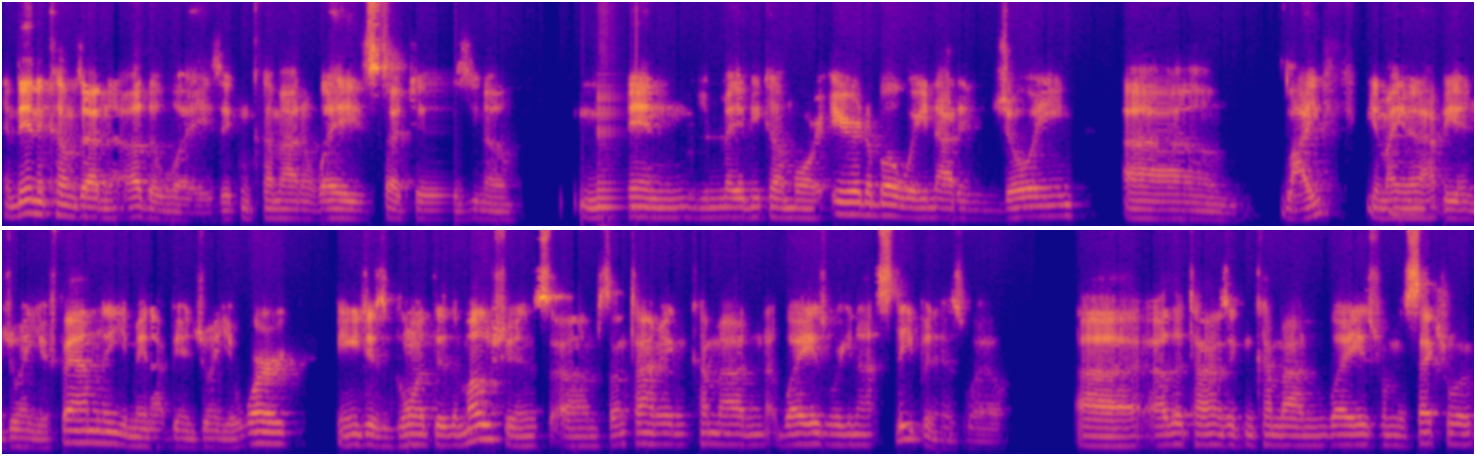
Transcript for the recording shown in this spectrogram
And then it comes out in other ways. It can come out in ways such as, you know, men, you may become more irritable where you're not enjoying um, life. You may mm-hmm. not be enjoying your family. You may not be enjoying your work and you're just going through the motions, um, sometimes it can come out in ways where you're not sleeping as well. Uh, other times it can come out in ways from a sexual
